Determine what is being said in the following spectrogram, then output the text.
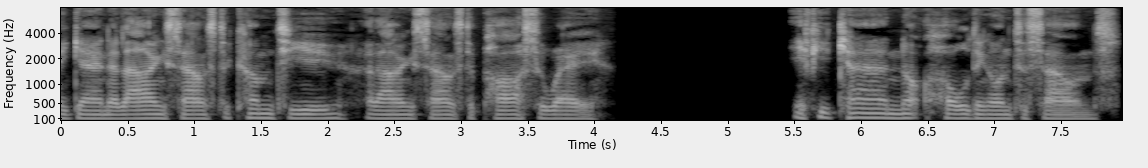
Again, allowing sounds to come to you, allowing sounds to pass away. If you can, not holding on to sounds,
